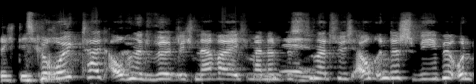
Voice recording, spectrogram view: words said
richtig. Es beruhigt halt auch nicht wirklich, ne? Weil ich meine, dann nee. bist du natürlich auch in der Schwebe und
